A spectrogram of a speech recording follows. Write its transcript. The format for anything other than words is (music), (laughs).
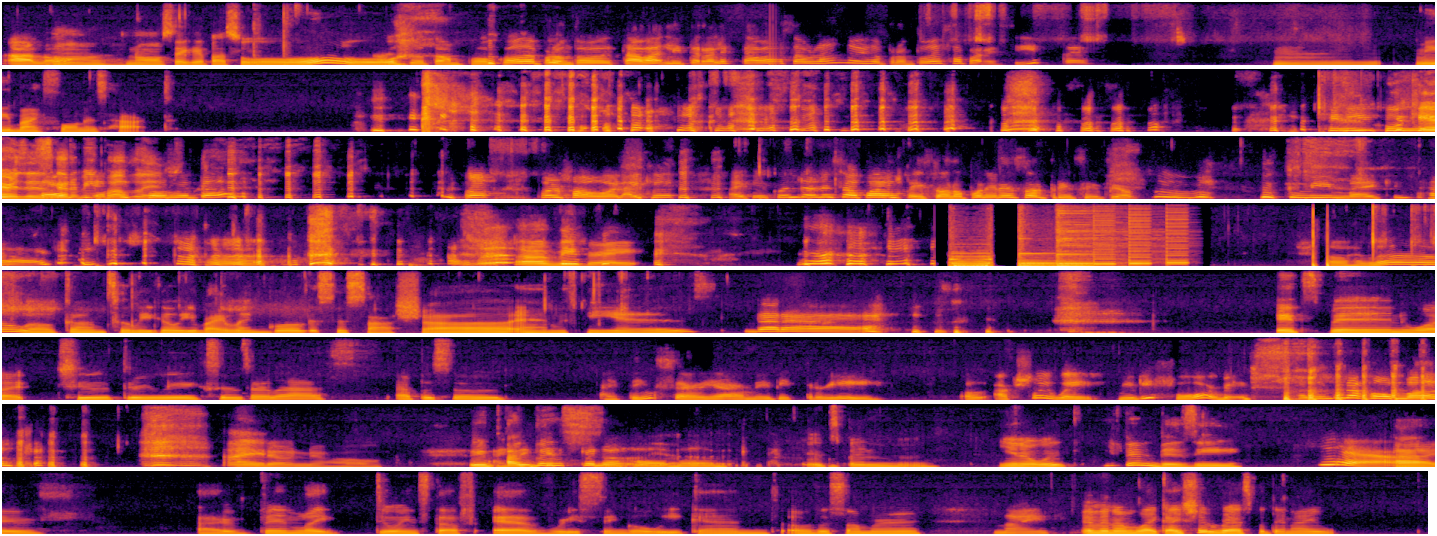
¿Aló? No, no sé qué pasó. Ay, yo tampoco, de pronto estaba, literal estabas hablando y de pronto desapareciste. Hmm, me, my phone is hacked. Can you, Who can cares? It's start gonna be the episode published. (laughs) No, por favor, hay que, hay que cortar esa parte y solo poner eso al principio. (laughs) Mi Mike, is hacked. That'd be great. (laughs) oh, hello. Welcome to Legally Bilingual. This is Sasha, and with me is. Dada! (laughs) It's been what, two, three weeks since our last episode? I think so, yeah, maybe three. Oh, actually, wait, maybe four. Maybe- Has it been a whole month? (laughs) I don't know. We've- I I've think been it's been a so- whole yeah, month. It's been, you know, we've, we've been busy. Yeah. I've I've been like doing stuff every single weekend of the summer. nice. And then I'm like, I should rest, but then I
